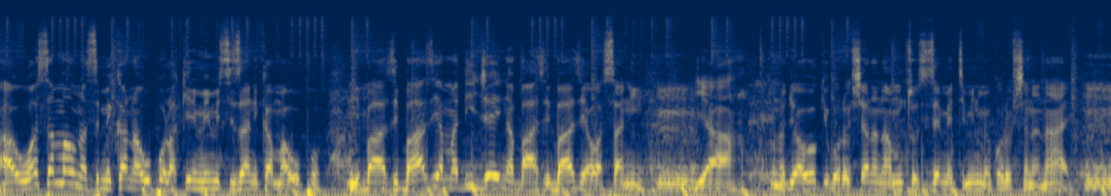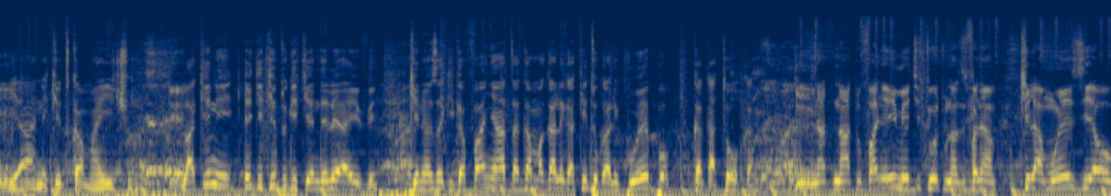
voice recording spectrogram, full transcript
au wasama unasemekana upo, lakini mimi sidhani kama upo. Ni baadhi baadhi ya ma DJ na baadhi baadhi ya wasanii mm. ya unajua, wewe ukikorofishana na mtu usiseme eti mimi nimekorofishana naye mm. ya ni kitu kama hicho okay. Lakini hiki kitu kikiendelea hivi kinaweza kikafanya hata kama kale ka kitu kalikuwepo kakatoka. Mm, na, na tufanye hii mechi tuwe tunazifanya kila mwezi au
